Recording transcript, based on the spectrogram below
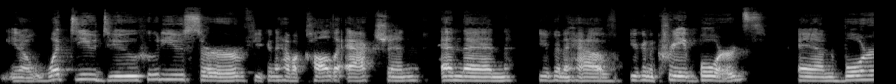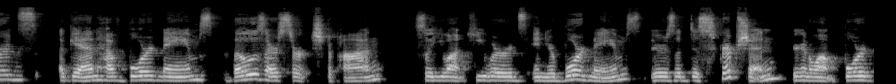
you know, what do you do? Who do you serve? You're going to have a call to action. And then you're going to have, you're going to create boards. And boards, again, have board names. Those are searched upon. So you want keywords in your board names. There's a description. You're going to want board,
